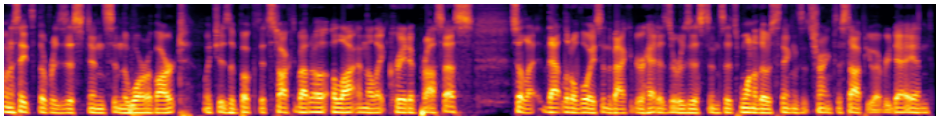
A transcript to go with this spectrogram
I want to say it's the resistance in the war of art, which is a book that's talked about a, a lot in the like creative process. So that little voice in the back of your head is the resistance. It's one of those things that's trying to stop you every day. And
